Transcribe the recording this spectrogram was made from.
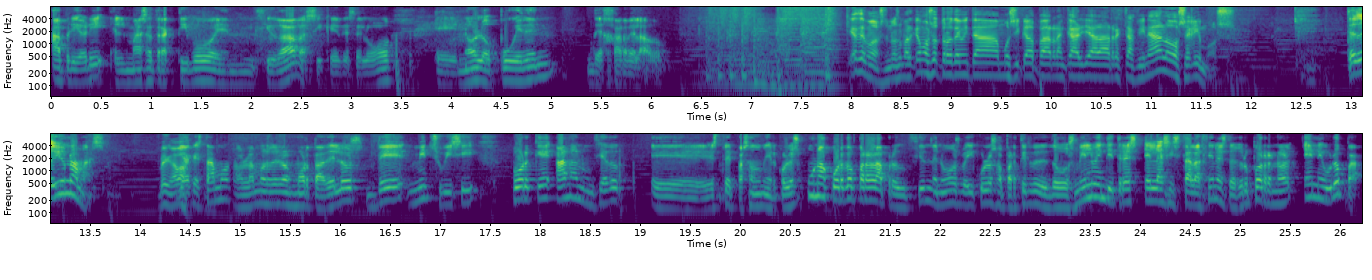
a priori el más atractivo en ciudad, así que desde luego eh, no lo pueden dejar de lado. ¿Qué hacemos? ¿Nos marcamos otro temita musical para arrancar ya la recta final o seguimos? Te doy una más. Venga, ya va. que estamos, hablamos de los mortadelos de Mitsubishi porque han anunciado eh, este pasado miércoles un acuerdo para la producción de nuevos vehículos a partir de 2023 en las instalaciones del grupo Renault en Europa,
